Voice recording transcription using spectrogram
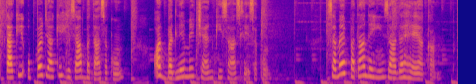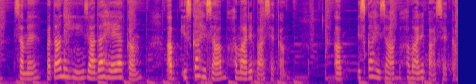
ताकि ऊपर जाके हिसाब बता सकूँ और बदले में चैन की सांस ले सकूँ। समय पता नहीं ज़्यादा है या कम। समय पता नहीं ज़्यादा है या कम। अब इसका हिसाब हमारे पास है कम। अब इसका हिसाब हमारे पास है कम।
